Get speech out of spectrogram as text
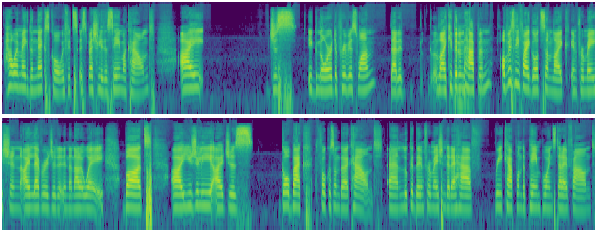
how I make the next call if it's especially the same account, I just ignore the previous one that it like it didn't mm-hmm. happen. Obviously, if I got some like information, I leverage it in another way. But uh, usually, I just go back, focus on the account, and look at the information that I have recap on the pain points that I found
